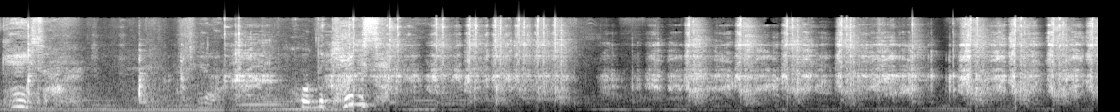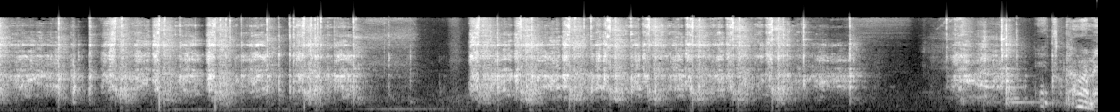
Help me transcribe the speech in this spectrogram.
Okay, so hold the case. It's.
